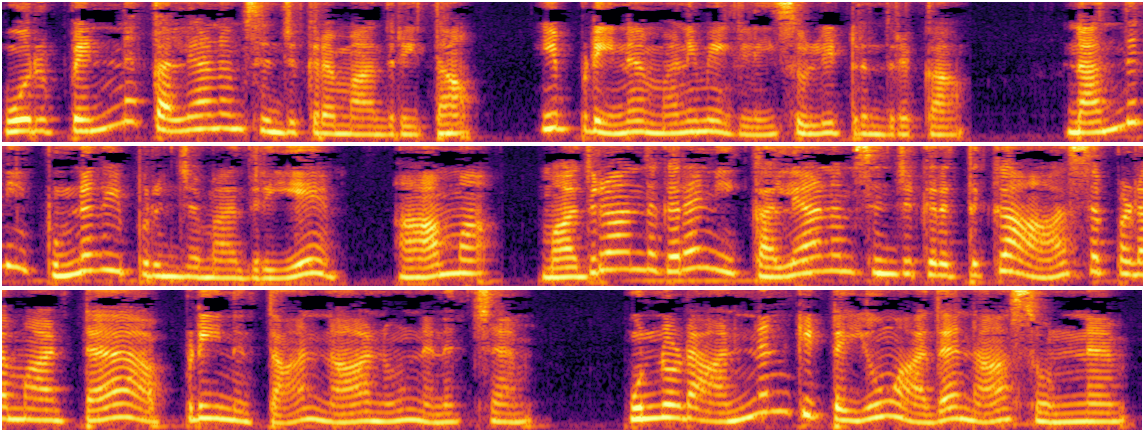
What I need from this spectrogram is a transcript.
ஒரு பெண்ணை கல்யாணம் செஞ்சுக்கிற மாதிரி தான் இப்படின்னு மணிமேகலை சொல்லிட்டு இருந்திருக்கா. நந்தினி புன்னகை புரிஞ்ச மாதிரியே ஆமா மதுராந்தகரை நீ கல்யாணம் செஞ்சுக்கிறதுக்கு ஆசைப்பட மாட்ட அப்படின்னு தான் நானும் நினைச்சேன். உன்னோட அண்ணன் கிட்டயும் அத நான் சொன்னேன்.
